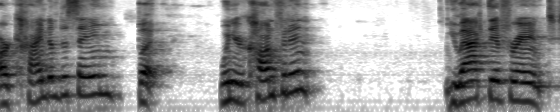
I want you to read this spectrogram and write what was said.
are kind of the same, but when you're confident, you act different,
